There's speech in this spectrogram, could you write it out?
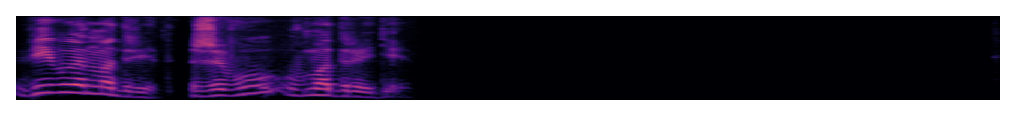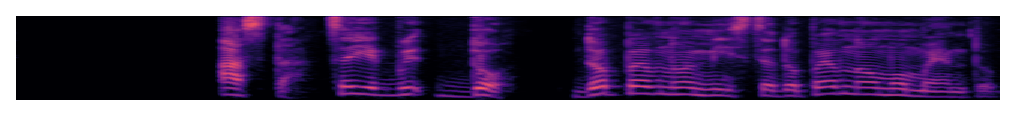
Vivo en Madrid. Живу в Мадриді. Аста це якби до, до певного місця, до певного моменту.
